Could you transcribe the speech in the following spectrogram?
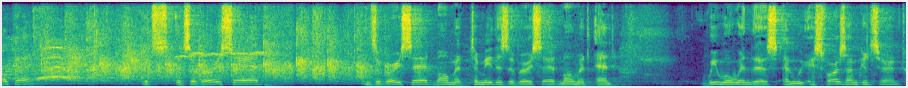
Okay? It's it's a very sad it's a very sad moment. To me, this is a very sad moment, and we will win this. And we, as far as I'm concerned,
